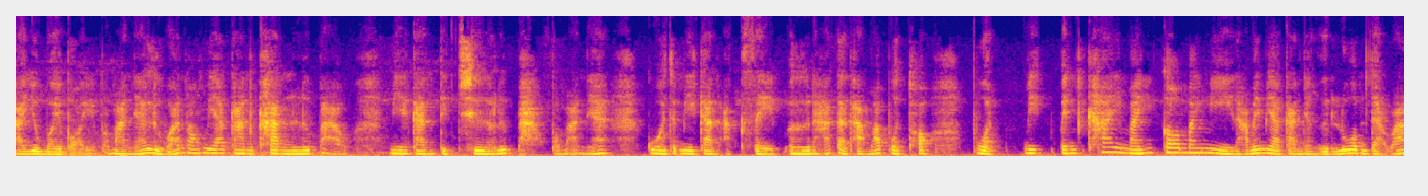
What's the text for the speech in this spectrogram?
ายอยู่บ่อยๆ ประมาณนี้หรือว่าน้องมีอาการคันหรือเปล่า มีอาการติดเชื้อหรือเปล่าประมาณนี้กลัวจะมีการอักเสบเออนะคะแต่ถามว่าปวดท้องปวดมีเป็นไข้ไหมก็ไม่มีนะคะไม่มีอาการอย่างอื่นร่วม แต่ว่า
